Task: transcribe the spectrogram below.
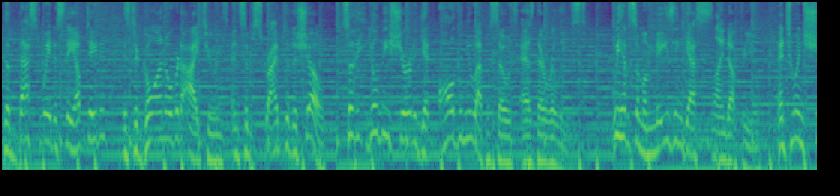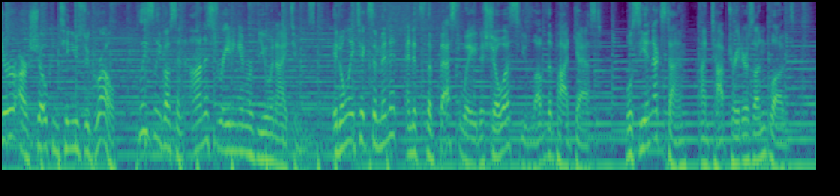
the best way to stay updated is to go on over to iTunes and subscribe to the show so that you'll be sure to get all the new episodes as they're released. We have some amazing guests lined up for you, and to ensure our show continues to grow, please leave us an honest rating and review in iTunes. It only takes a minute, and it's the best way to show us you love the podcast. We'll see you next time on Top Traders Unplugged.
